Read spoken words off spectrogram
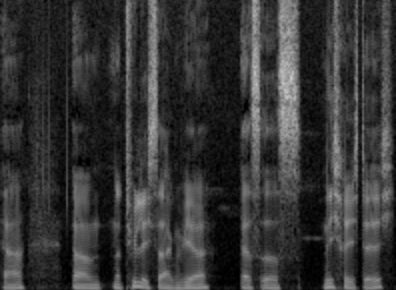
Ja, ähm, natürlich sagen wir, es ist nicht richtig.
